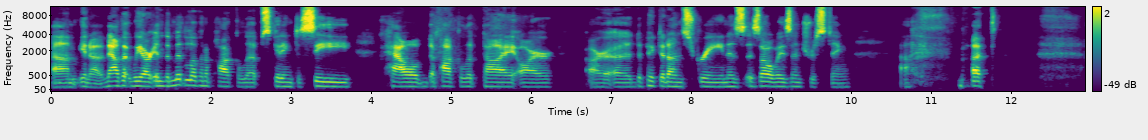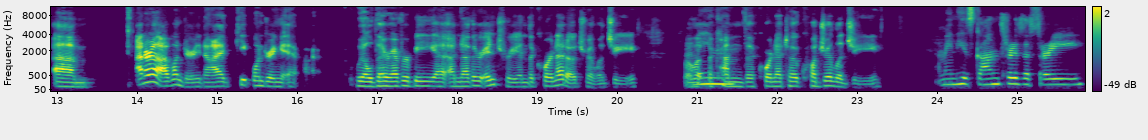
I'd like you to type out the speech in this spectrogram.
Um, you know, now that we are in the middle of an apocalypse, getting to see how apocalypti are are uh, depicted on screen is is always interesting. Uh, but um, I don't know. I wonder. You know, I keep wondering. uh, Will there ever be a, another entry in the Cornetto trilogy? Will I it become the Cornetto quadrilogy? I mean, he's gone through the three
